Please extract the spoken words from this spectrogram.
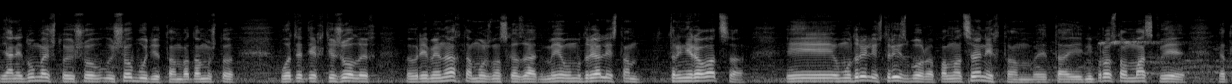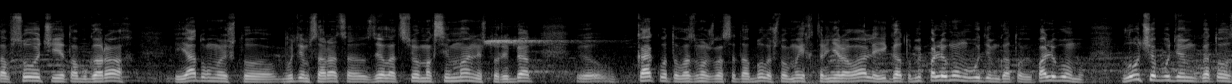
я не думаю, что еще, еще будет там, потому что вот этих тяжелых временах, там, можно сказать, мы умудрялись там тренироваться и умудрились три сбора полноценных там, это и не просто в Москве, это в Сочи, это в горах. И я думаю, что будем стараться сделать все максимально, что ребят, э, как вот возможность это было, чтобы мы их тренировали и готовы. Мы по-любому будем готовы, по-любому. Лучше будем готовы,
